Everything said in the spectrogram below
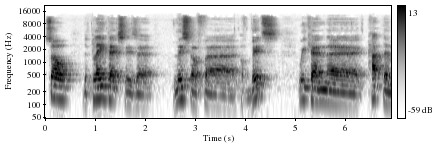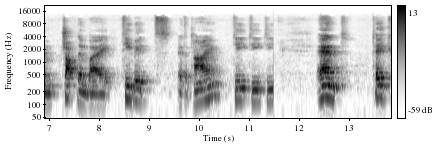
So the plain text is a list of, uh, of bits. We can uh, cut them, chop them by t bits at a time, t, t, t, and take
